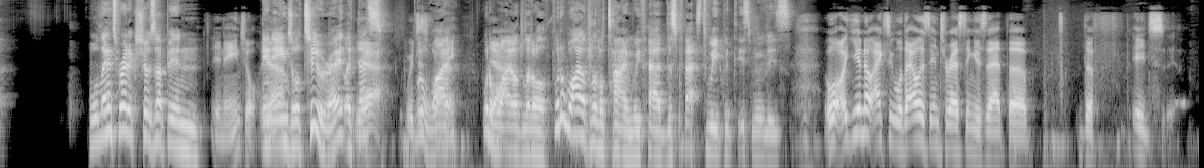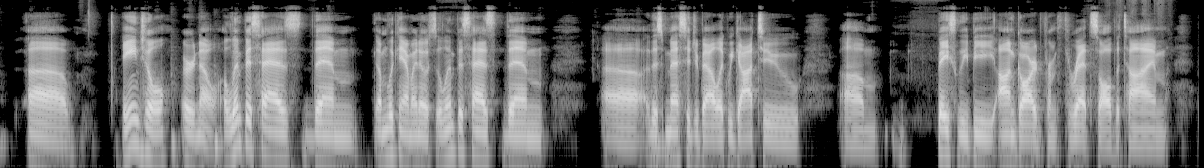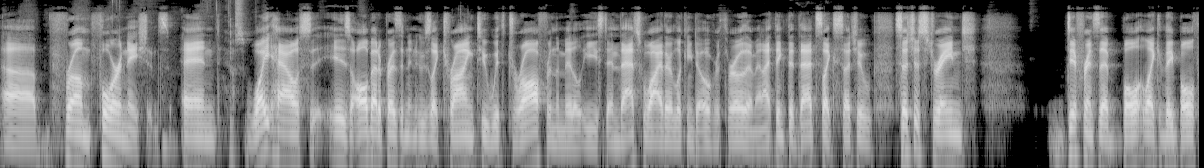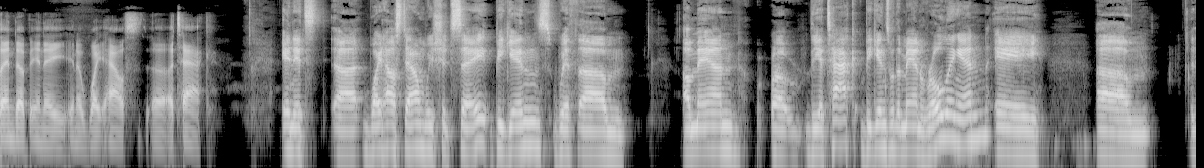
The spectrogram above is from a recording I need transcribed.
well lance reddick shows up in In Angel. in yeah. Angel too, right? Like that's Yeah, which what is a wild, funny. what a wild little, what a wild little time we've had this past week with these movies. Well, you know, actually, well, that was interesting. Is that the the it's uh, Angel or no Olympus has them. I'm looking at my notes. Olympus has them uh, this message about like we got to um, basically be on guard from threats all the time uh, from foreign nations. And White House is all about a president who's like trying to withdraw from the Middle East, and that's why they're looking to overthrow them. And I think that that's like such a such a strange difference that both like they both end up in a in a White House uh, attack. And it's uh, White House down. We should say begins with um, a man. Uh, the attack begins with a man rolling in a um,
